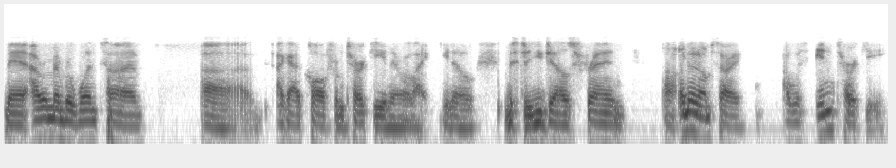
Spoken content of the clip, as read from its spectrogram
man, I remember one time uh, I got a call from Turkey and they were like, you know, Mr. Yücel's friend. Uh, oh no, no, I'm sorry. I was in Turkey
